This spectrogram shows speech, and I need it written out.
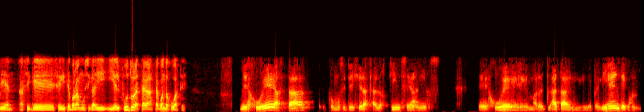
Bien, así que seguiste por la música. ¿Y, y el fútbol hasta, hasta cuándo jugaste? Mira, jugué hasta, como si te dijera, hasta los 15 años. Eh, jugué en Mar del Plata, en Independiente, con,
